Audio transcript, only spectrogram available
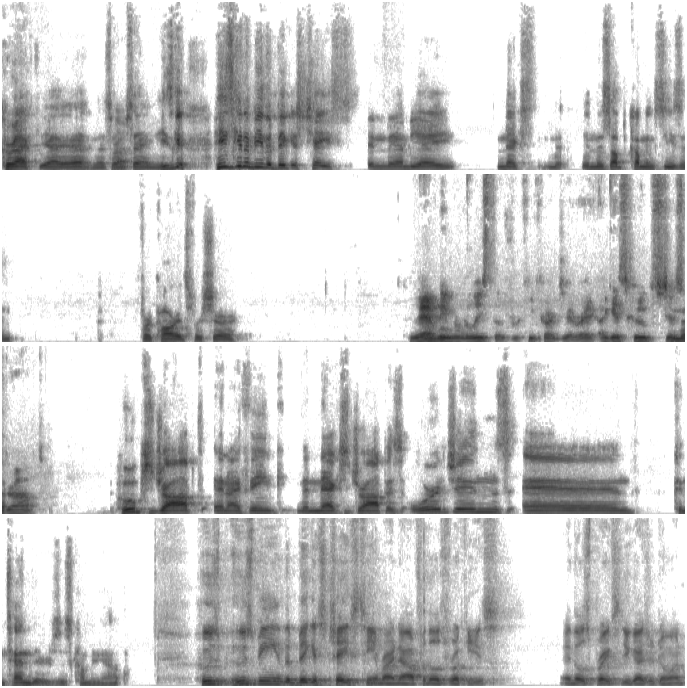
Correct. Yeah, yeah. That's what I'm saying. He's go- he's going to be the biggest chase in the NBA next in this upcoming season for cards for sure. they haven't even released those rookie cards yet, right? I guess hoops just No. dropped. Hoops dropped, and I think the next drop is Origins and Contenders is coming out. Who's who's being the biggest chase team right now for those rookies and those breaks that you guys are doing?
